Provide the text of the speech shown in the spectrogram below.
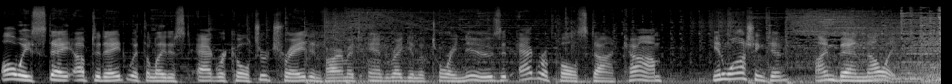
Always stay up to date with the latest agriculture, trade, environment, and regulatory news at agripulse.com. In Washington, I'm Ben Nuelle.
